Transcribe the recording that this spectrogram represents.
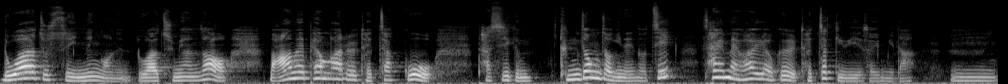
놓아줄 수 있는 거는 놓아주면서 마음의 평화를 되찾고 다시금 긍정적인 에너지, 삶의 활력을 되찾기 위해서입니다. 음,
